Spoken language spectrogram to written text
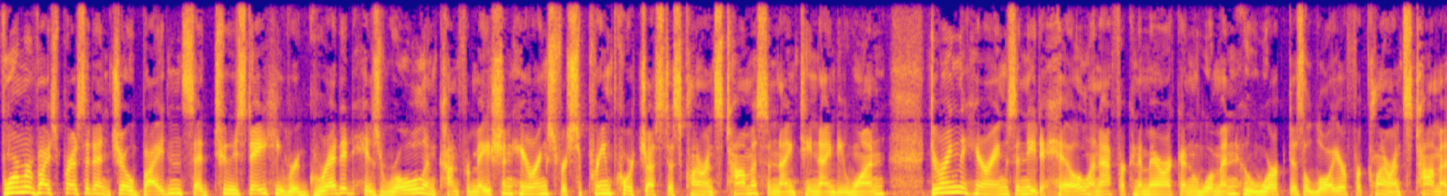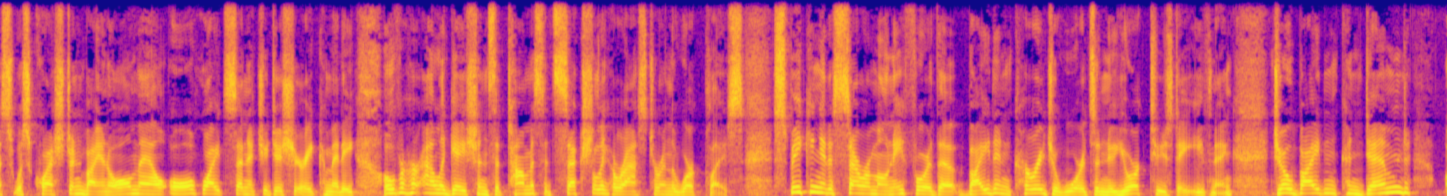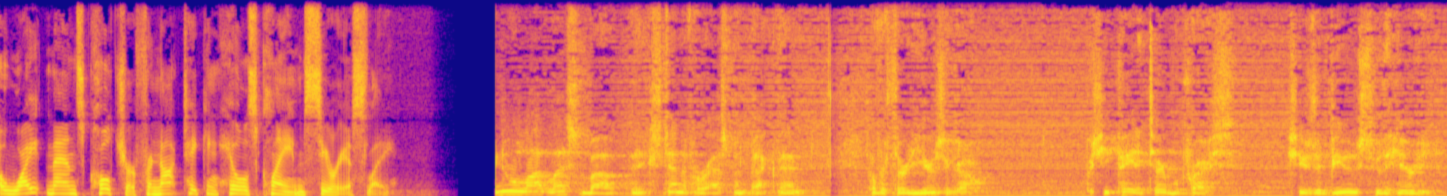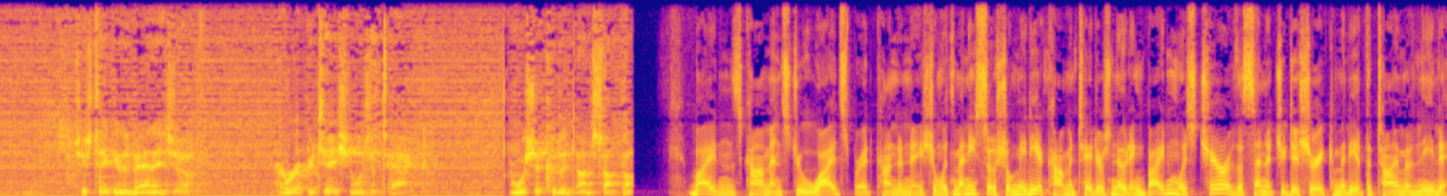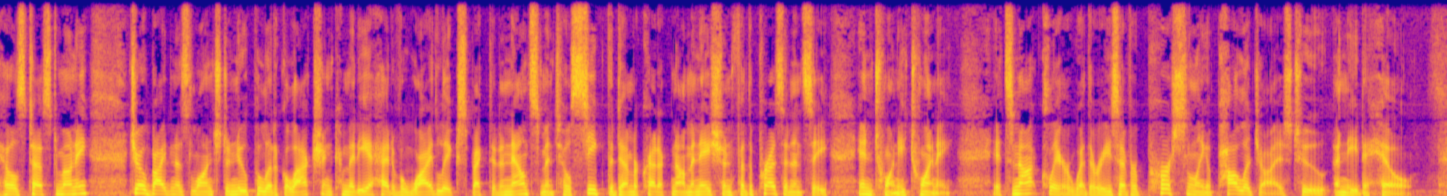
Former Vice President Joe Biden said Tuesday he regretted his role in confirmation hearings for Supreme Court Justice Clarence Thomas in 1991. During the hearings, Anita Hill, an African-American woman who worked as a lawyer for Clarence Thomas, was questioned by an all-male, all-white Senate Judiciary Committee over her allegations that Thomas had sexually harassed her in the workplace. Speaking at a ceremony for the Biden Courage Awards in New York Tuesday evening, Joe Biden condemned a white man's culture for not taking Hill's claims seriously. We knew a lot less about the extent of harassment back then, over 30 years ago. But she paid a terrible price. She was abused through the hearing. She was taken advantage of. Her reputation was attacked. I wish I could have done something. Biden's comments drew widespread condemnation, with many social media commentators noting Biden was chair of the Senate Judiciary Committee at the time of Anita Hill's testimony. Joe Biden has launched a new political action committee ahead of a widely expected announcement. He'll seek the Democratic nomination for the presidency in 2020. It's not clear whether he's ever personally apologized to Anita Hill.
